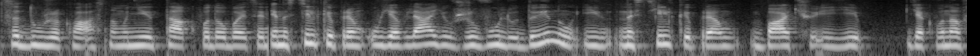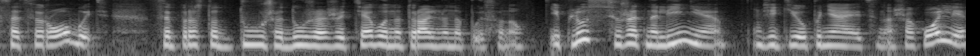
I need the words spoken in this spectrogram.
Це дуже класно. Мені так подобається. Я настільки прям уявляю живу людину і настільки прям бачу її. Як вона все це робить, це просто дуже дуже життєво натурально написано. І плюс сюжетна лінія, в якій опиняється наша Голлі,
